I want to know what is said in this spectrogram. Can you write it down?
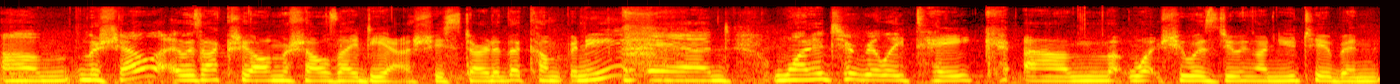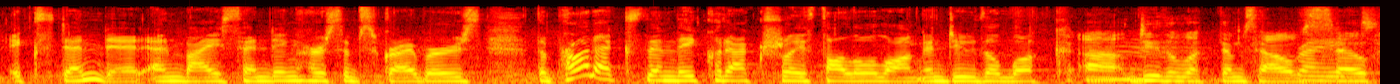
Um, Michelle, it was actually all Michelle's idea. She started the company and wanted to really take um, what she was doing on YouTube and extend it. And by sending her subscribers the products, then they could actually follow along and do the look, uh, mm. do the look themselves. Right. So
